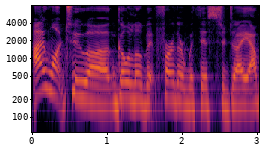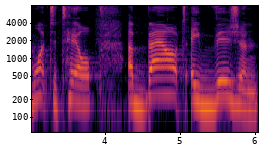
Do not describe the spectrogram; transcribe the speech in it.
I want to uh, go a little bit further with this today. I want to tell about a vision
